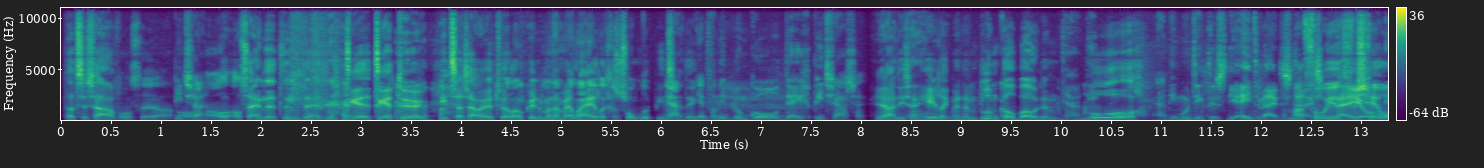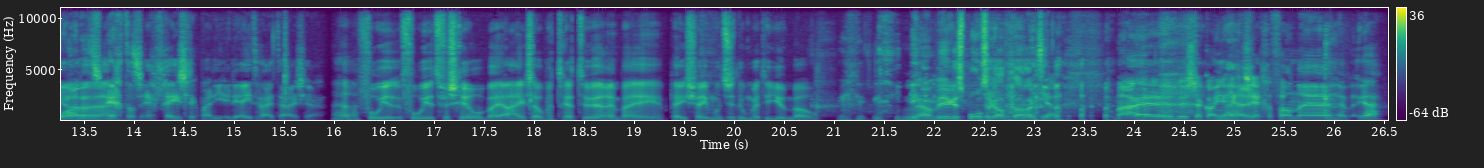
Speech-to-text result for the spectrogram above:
dat ze s'avonds, eh Pizza. al, zijn het een eh, tra- traiteur, pizza zou eventueel ook kunnen, maar dan wel een hele gezonde pizza, ja. Je denk hebt van die bloemkooldeegpizza's, hè? Ja, die zijn heerlijk met een bloemkoolbodem. Ja, die- Oh, Ja, die moet ik dus, die eten wij dus Maar thuis. voel je het Nee, verschil? Ja, dat is, eh, echt, dat is echt vreselijk, maar die, die eten wij thuis, ja. ja, voel, je, voel je het verschil? Bij Ajax loopt een traiteur en bij PSV moeten ze het doen met de Jumbo. nou, weer een sponsor afgehaakt. ja. Maar eh, dus dan kan je echt Nee. zeggen van, eh, ja?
